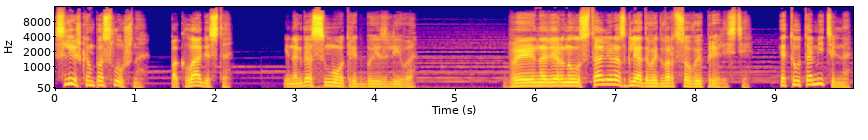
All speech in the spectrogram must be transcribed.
Слишком послушно, покладисто, иногда смотрит боязливо. «Вы, наверное, устали разглядывать дворцовые прелести? Это утомительно».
